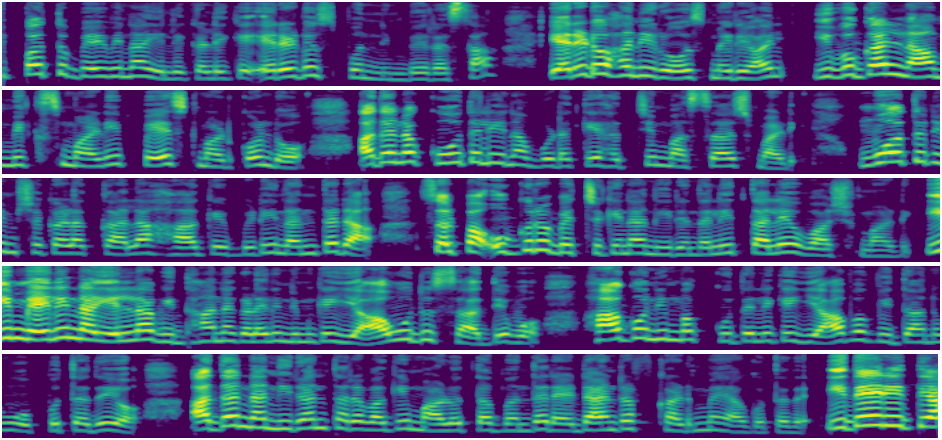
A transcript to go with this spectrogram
ಇಪ್ಪತ್ತು ಬೇವಿನ ಎಲೆಗಳಿಗೆ ಎರಡು ಸ್ಪೂನ್ ನಿಂಬೆ ರಸ, ಎರಡು ಹನಿ ರೋಸ್ ಮೆರಿ ಆಯಿಲ್ ಇವುಗಳನ್ನ ಮಿಕ್ಸ್ ಮಾಡಿ ಪೇಸ್ಟ್ ಮಾಡಿಕೊಂಡು ಅದನ್ನು ಕೂದಲಿನ ಬುಡಕ್ಕೆ ಹಚ್ಚಿ ಮಸಾಜ್ ಮಾಡಿ. ಮೂವತ್ತು ನಿಮಿಷಗಳ ಕಾಲ ಹಾಗೆ ಬಿಡಿ, ನಂತರ ಸ್ವಲ್ಪ ಉಗುರು ಬೆಚ್ಚಗಿನ ನೀರಿನಲ್ಲಿ ತಲೆ ವಾಶ್ ಮಾಡಿ. ಈ ಮೇಲಿನ ಎಲ್ಲ ವಿಧಾನಗಳಲ್ಲಿ ನಿಮಗೆ ಯಾವುದು ಸಾಧ್ಯವೋ ಹಾಗೂ ನಿಮ್ಮ ಕೂದಲಿಗೆ ಯಾವ ವಿಧಾನವು ಒಪ್ಪುತ್ತದೆಯೋ ಅದನ್ನ ನಿರಂತರವಾಗಿ ಮಾಡುತ್ತಾ ಬಂದರೆ ಡ್ಯಾಂಡ್ರಫ್ ಕಡಿಮೆ ಆಗುತ್ತದೆ ಇದೇ ರೀತಿಯ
